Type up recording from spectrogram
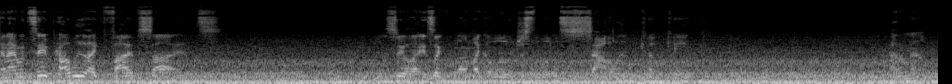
And I would say probably like five sides. So like it's like one like a little just a little solid cupcake. I don't know.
